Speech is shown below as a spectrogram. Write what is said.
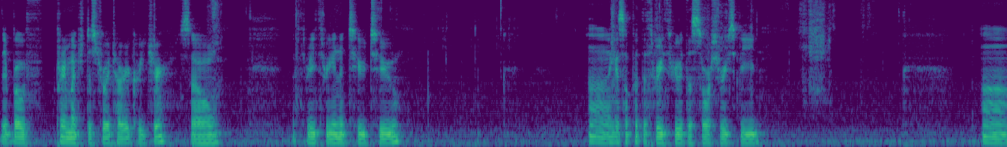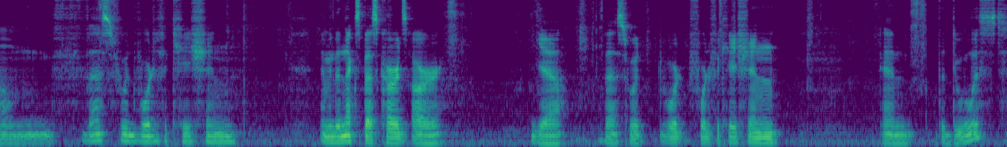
They're both pretty much destroy target creature, so a 3-3 and a 2-2. Uh, I guess I'll put the 3-3 with the sorcery speed. Um, Vastwood Fortification. I mean, the next best cards are, yeah, Vastwood Fortification and the Duelist.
